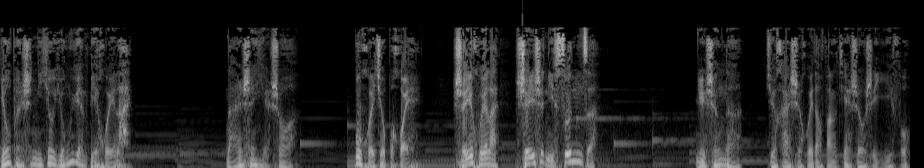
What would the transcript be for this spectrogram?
有本事你就永远别回来！”男生也说：“不回就不回，谁回来谁是你孙子。”女生呢，就开始回到房间收拾衣服。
